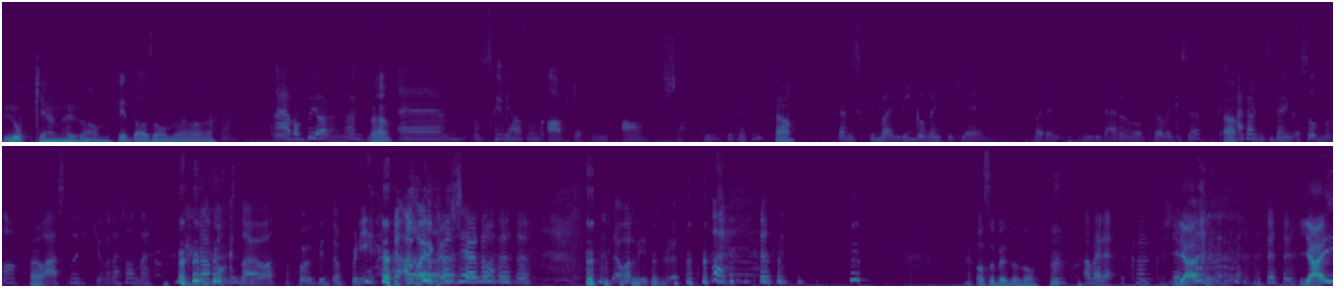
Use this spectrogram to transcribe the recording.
Lukke igjen øynene. Begynte å sånn og, Nei, jeg var på yoga en gang. Ja. Ehm, og så skulle vi ha sånn avslutning, avslapning på slutten. Ja. Der vi skulle bare ligge og basically bare ligge der og prøve å ikke sove. Ja. Jeg klarte selvfølgelig å sovne, da. Ja. Og jeg snorker jo når jeg sovner. Så jeg våkna jo at folk begynte å flire. Jeg bare Hva skjer nå? Det var litt flaut. da. Og så begynte det sånn Jeg bare Hva, hva skjer Jeg, jeg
